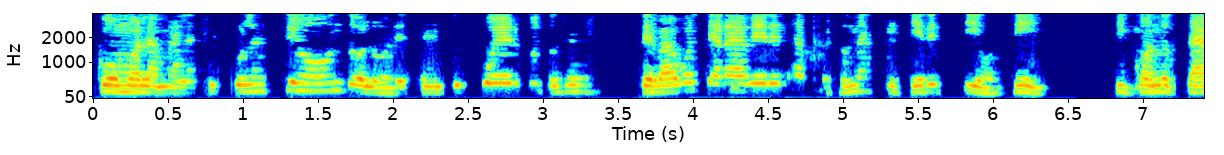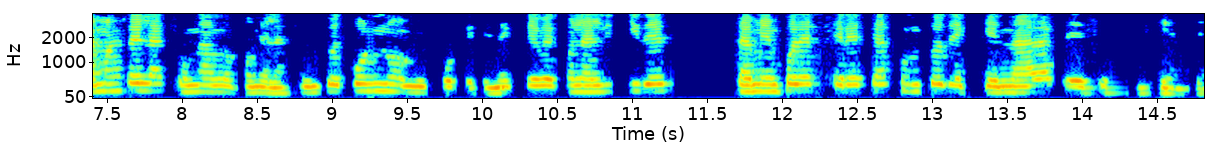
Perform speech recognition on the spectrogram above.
como la mala circulación, dolores en tu cuerpo, entonces te va a voltear a ver esa persona que quiere sí o sí. Y cuando está más relacionado con el asunto económico que tiene que ver con la liquidez, también puede ser ese asunto de que nada te es suficiente.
